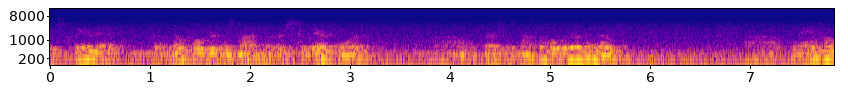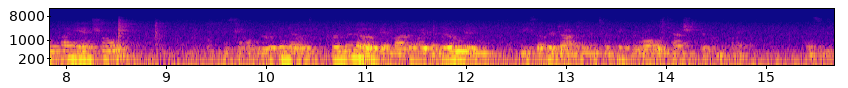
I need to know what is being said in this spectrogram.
It's clear that the note holder was not MERS, so therefore, uh, MERS was not the holder of the note. Uh, Financial is the holder of the note, per the note, and by the way, the note and these other documents, I think they're all attached to the complaint, as is.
